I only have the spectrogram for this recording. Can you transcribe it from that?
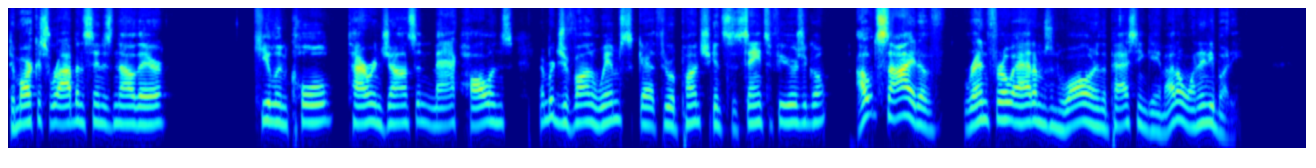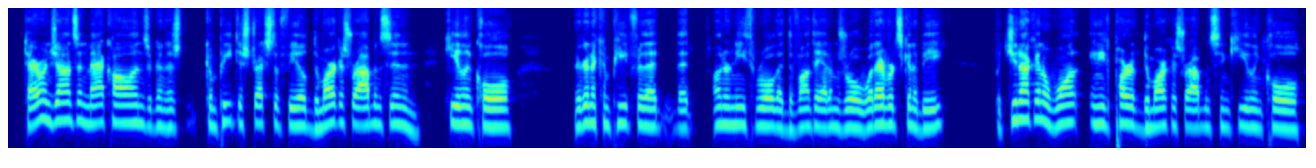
Demarcus Robinson is now there. Keelan Cole, Tyron Johnson, Mack Hollins. Remember Javon Wims got through a punch against the Saints a few years ago? Outside of Renfrow, Adams, and Waller in the passing game, I don't want anybody. Tyron Johnson, Mack Hollins are going to compete to stretch the field. Demarcus Robinson and Keelan Cole, they're going to compete for that that underneath role, that Davante Adams role, whatever it's going to be. But you're not going to want any part of Demarcus Robinson, Keelan Cole,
